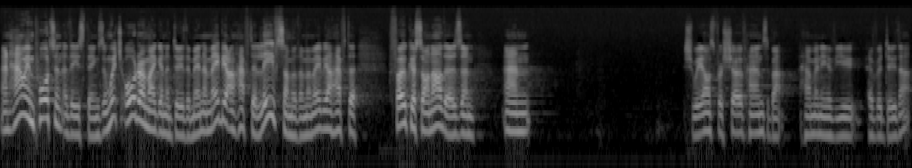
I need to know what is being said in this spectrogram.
And how important are these things? And which order am I going to do them in? And maybe I'll have to leave some of them, and maybe I'll have to focus on others. And, and should we ask for a show of hands about how many of you ever do that?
